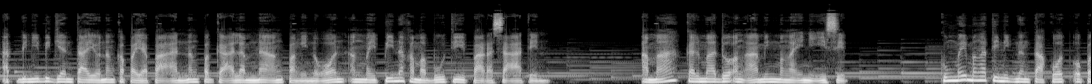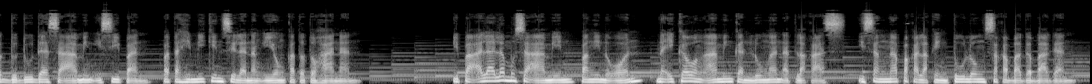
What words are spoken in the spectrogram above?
at binibigyan tayo ng kapayapaan ng pagkaalam na ang Panginoon ang may pinakamabuti para sa atin. Ama, kalmado ang aming mga iniisip. Kung may mga tinig ng takot o pagdududa sa aming isipan, patahimikin sila ng iyong katotohanan. Ipaalala mo sa amin, Panginoon, na ikaw ang aming kanlungan at lakas, isang napakalaking tulong sa kabagabagan.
